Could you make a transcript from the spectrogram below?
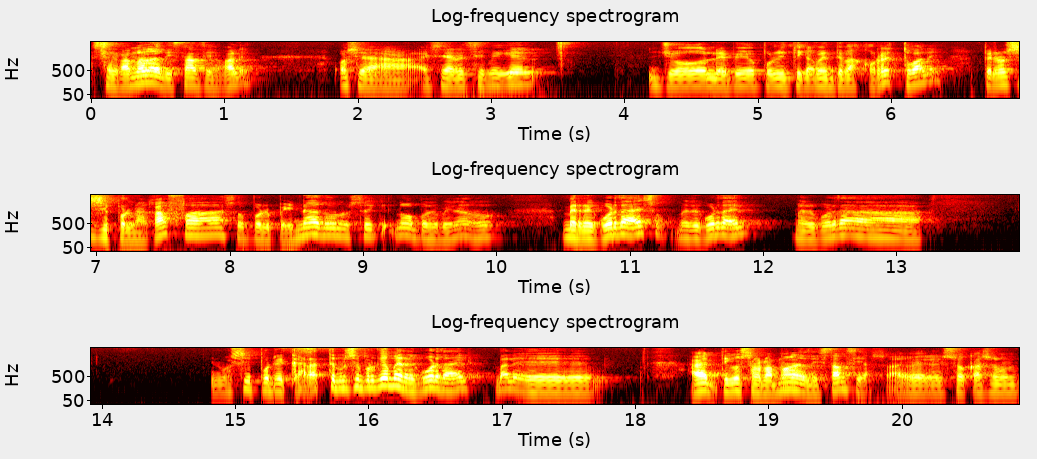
Salvando la distancia, ¿vale? O sea, ese Che Miguel yo le veo políticamente más correcto, ¿vale? Pero no sé si es por las gafas o por el peinado, no sé qué. No, por el peinado no. Me recuerda a eso, me recuerda a él. Me recuerda a... No sé, por el carácter, no sé por qué me recuerda a él, ¿vale? a ver, digo, salvamos las distancias. A ver, eso caso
